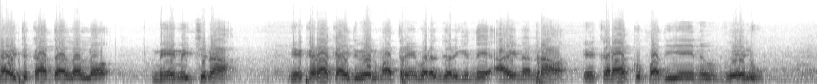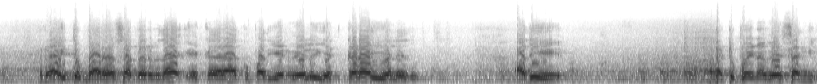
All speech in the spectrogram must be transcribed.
రైతు ఖాతాలలో మేమిచ్చిన ఎకరాకు ఐదు వేలు మాత్రమే ఇవ్వడం జరిగింది. ఆయన అన్న ఎకరాకు పదిహేను వేలు. రైతు భరోసా పేరు మీద ఎకరాకు పదిహేను వేలు ఎక్కడా ఇవ్వలేదు అది అటుపోయిన వేసంగి.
